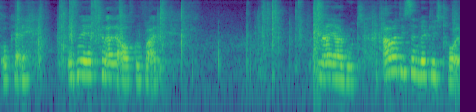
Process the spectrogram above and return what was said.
Okay, ist mir jetzt gerade aufgefallen. Naja gut, aber die sind wirklich toll.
